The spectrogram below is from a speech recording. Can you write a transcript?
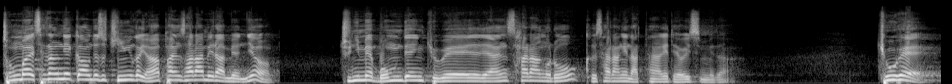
정말 세상 일 가운데서 주님과 연합한 사람이라면요. 주님의 몸 된 교회에 대한 사랑으로 그 사랑이 나타나게 되어 있습니다. 교회,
